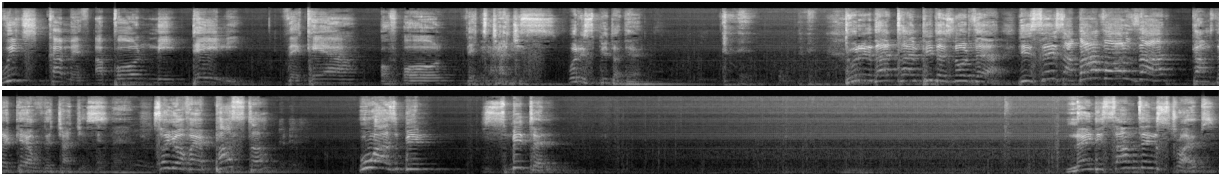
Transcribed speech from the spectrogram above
which cometh upon me daily, the care of all the churches. Churches. Where is Peter there? During that time, Peter is not there. He says, above all that comes the care of the churches. So you have a pastor who has been smitten. Ninety something stripes.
